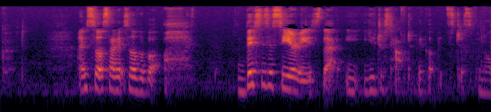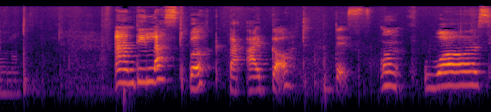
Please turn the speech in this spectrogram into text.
good. I'm so sad it's over, but oh, this is a series that y- you just have to pick up. It's just phenomenal. And the last book that I got this month was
